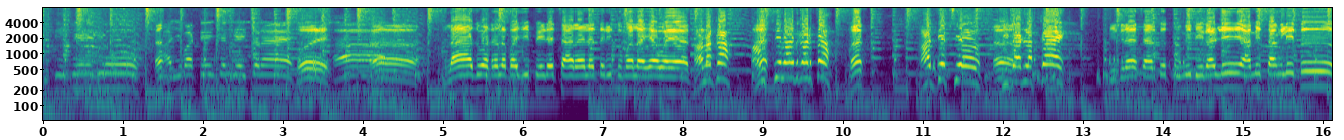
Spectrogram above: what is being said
किती पेढे देऊ? हा? अजिबात टेन्शन घ्यायचं नाही. होय. हा. हा. लाज वाटायला पाहिजे पेढे चारायला तरी तुम्हाला ह्या वयात. आला का? आमची लाज काढता मग? अध्यक्ष बिघडला काय? बिघड्यासारखं तुम्ही बिघडले आम्ही चांगले तर.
